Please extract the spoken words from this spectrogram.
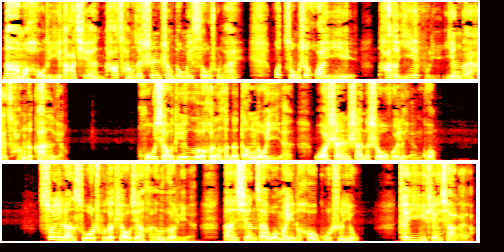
那么厚的一沓钱，他藏在身上都没搜出来，我总是怀疑他的衣服里应该还藏着干粮。胡小蝶恶狠狠的瞪了我一眼，我讪讪的收回了眼光。虽然所处的条件很恶劣，但现在我没了后顾之忧，这一天下来啊，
